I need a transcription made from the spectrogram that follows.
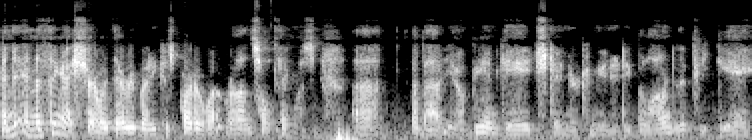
And and the thing I share with everybody because part of what Ron's whole thing was. Uh, about, you know, be engaged in your community, belong to the PTA,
